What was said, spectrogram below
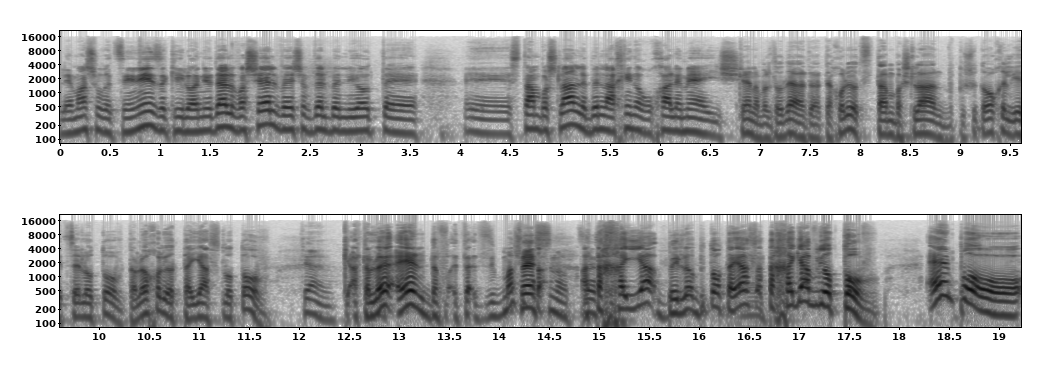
למשהו רציני, זה כאילו, אני יודע לבשל, ויש הבדל בין להיות אה, אה, סתם בשלן לבין להכין ארוחה למאה איש. כן, אבל אתה יודע, אתה, אתה יכול להיות סתם בשלן, ופשוט האוכל יצא לא טוב. אתה לא יכול להיות טייס לא טוב. כן. כי אתה לא... אין, דפ- אתה- זה משהו... אתה- צסנות, אתה צסנות. חייב, בתור טייס, אתה חייב להיות טוב. אין פה...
